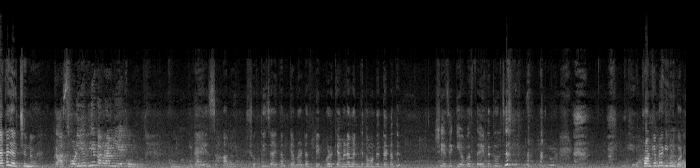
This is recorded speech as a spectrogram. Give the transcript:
দেখা যাচ্ছে না। কাজ ছড়িয়ে দিয়ে তারপর আমি এ করি। গাইজ আমি সত্যিই চাইতাম ক্যামেরাটা ফ্লিপ করে ক্যামেরাম্যানকে তোমাদের দেখাতে। সে যে কি অবস্থা এটা তুলছে। ফ্রন্ট ক্যামেরা কি করে করে?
